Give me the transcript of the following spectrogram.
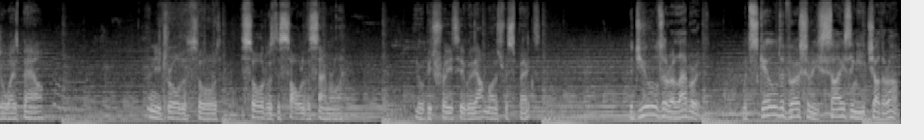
Would always bow, and you draw the sword. The sword was the soul of the samurai. It would be treated with the utmost respect. The duels are elaborate, with skilled adversaries sizing each other up,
